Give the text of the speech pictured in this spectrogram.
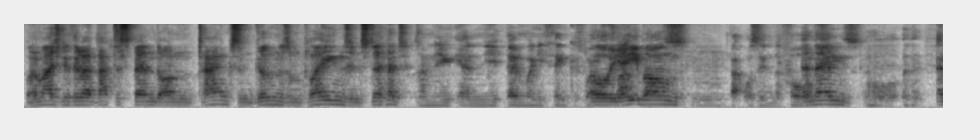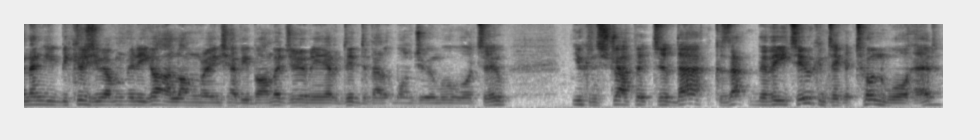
Well, imagine if they had that to spend on tanks and guns and planes instead. And you, and you, then when you think as well, Or the A bombs That was in the forties. And then- And then you, because you haven't really got a long range heavy bomber, Germany never did develop one during World War Two. you can strap it to that because that the V2 can take a ton warhead.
